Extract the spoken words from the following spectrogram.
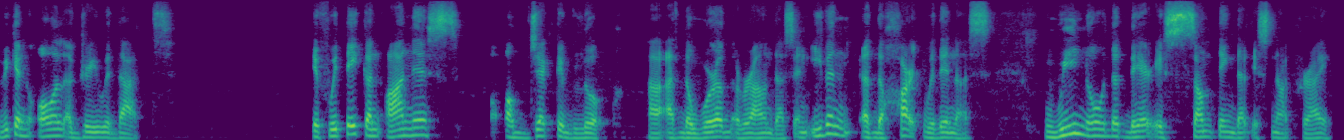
We can all agree with that. If we take an honest, objective look uh, at the world around us and even at the heart within us, we know that there is something that is not right.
